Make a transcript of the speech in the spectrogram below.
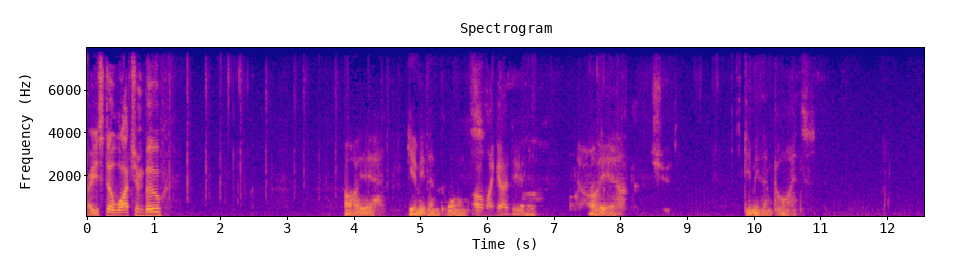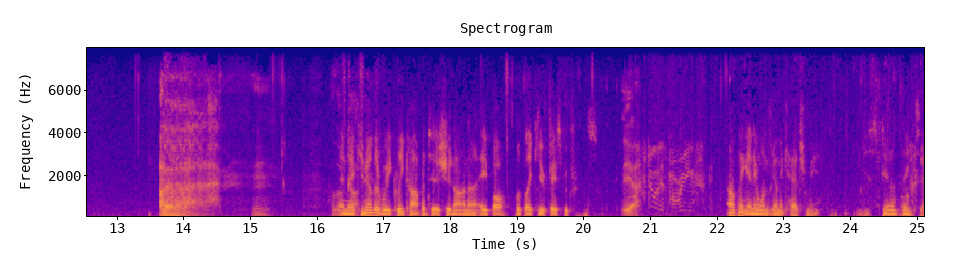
Are you still watching, Boo? Oh yeah, give me them points. Oh my god, dude. Oh yeah, Shoot. Give me them coins. Mm. And Nick, coffee. you know the weekly competition on uh, 8 Ball with like your Facebook friends? Yeah. I don't think anyone's gonna catch me. You just don't think so.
